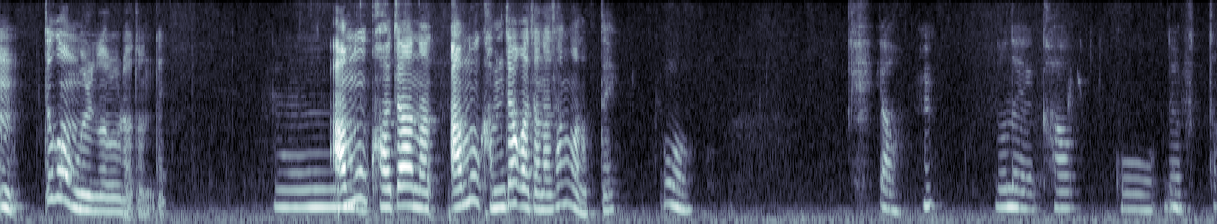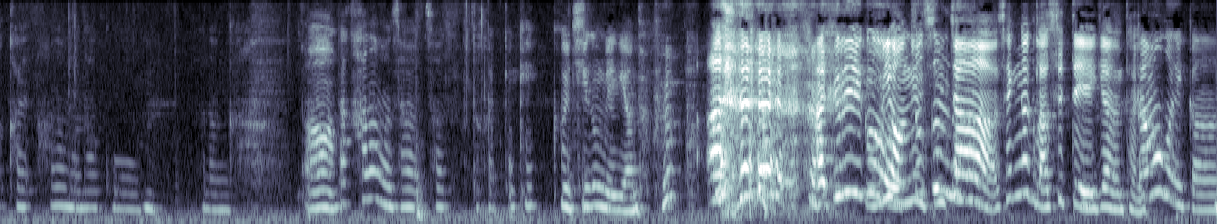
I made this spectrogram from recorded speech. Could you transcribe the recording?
응 뜨거운 물 넣으라던데. 음. 아무 과자나 아무 감자 과자나 상관없대. 어. 야. 응? 너네 가고 내가 부탁 하나만 하고 안 가. 아 딱 하나만 사, 사 부탁할게. 오케이. 그걸 지금 얘기한다고요? 아 그리고 우리 언니 진짜 생각 났을 때 얘기하는 더 타입. 까먹으니까.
